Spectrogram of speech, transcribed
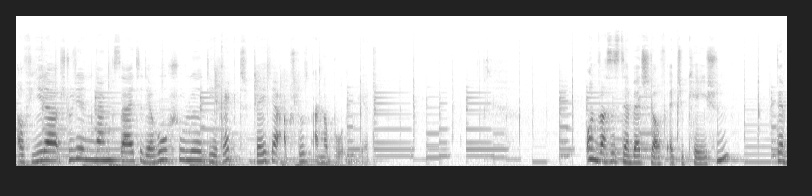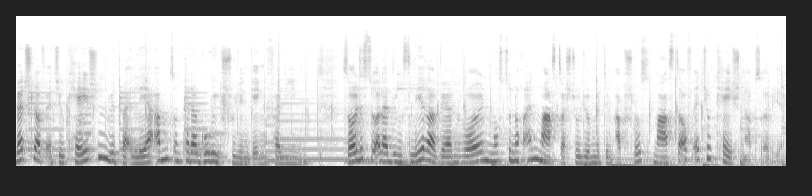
auf jeder Studiengangsseite der Hochschule direkt, welcher Abschluss angeboten wird. Und was ist der Bachelor of Education? Der Bachelor of Education wird bei Lehramts- und Pädagogikstudiengängen verliehen. Solltest du allerdings Lehrer werden wollen, musst du noch ein Masterstudium mit dem Abschluss Master of Education absolvieren,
